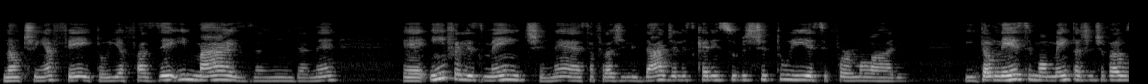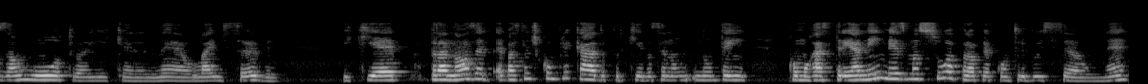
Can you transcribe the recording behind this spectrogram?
não tinha feito ou ia fazer, e mais ainda, né? É, infelizmente, né, essa fragilidade, eles querem substituir esse formulário. Então, nesse momento, a gente vai usar um outro aí, que é né, o Lime Survey, e que é, para nós, é, é, bastante complicado, porque você não, não tem como rastrear nem mesmo a sua própria contribuição, né?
